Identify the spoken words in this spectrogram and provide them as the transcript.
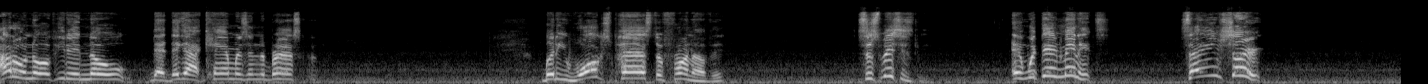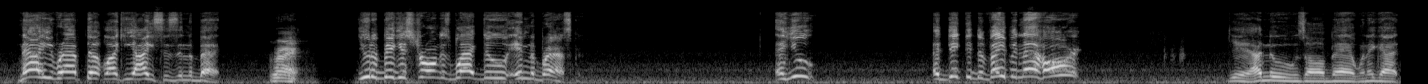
I don't know if he didn't know that they got cameras in Nebraska. But he walks past the front of it suspiciously. And within minutes, same shirt. Now he wrapped up like he ices in the back. Right. You the biggest, strongest black dude in Nebraska. And you addicted to vaping that hard? Yeah, I knew it was all bad when they got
